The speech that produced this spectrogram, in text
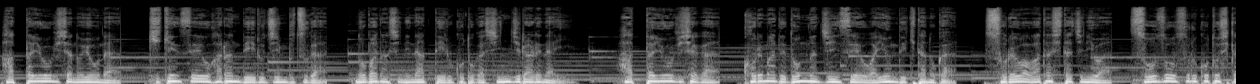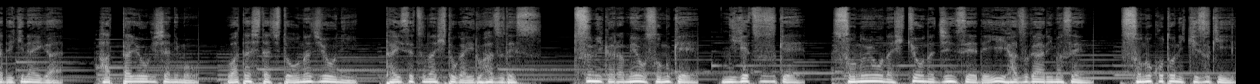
八田容疑者のような危険性をはらんでいる人物が野放しになっていることが信じられない。八田容疑者がこれまでどんな人生を歩んできたのか、それは私たちには想像することしかできないが、八田容疑者にも私たちと同じように大切な人がいるはずです。罪から目を背け、逃げ続け、そのような卑怯な人生でいいはずがありません。そのことに気づき、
